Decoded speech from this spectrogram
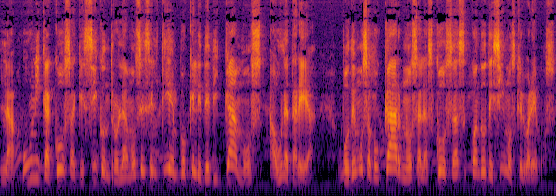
La única cosa que sí controlamos es el tiempo que le dedicamos a una tarea. Podemos abocarnos a las cosas cuando decimos que lo haremos.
